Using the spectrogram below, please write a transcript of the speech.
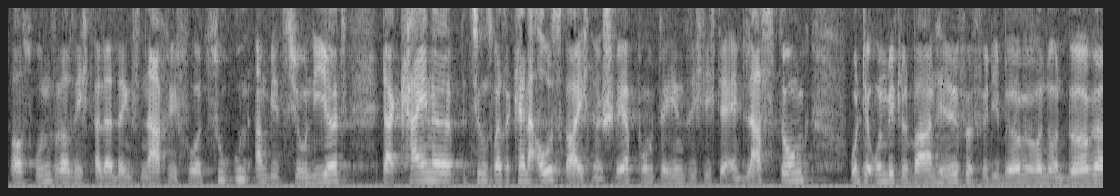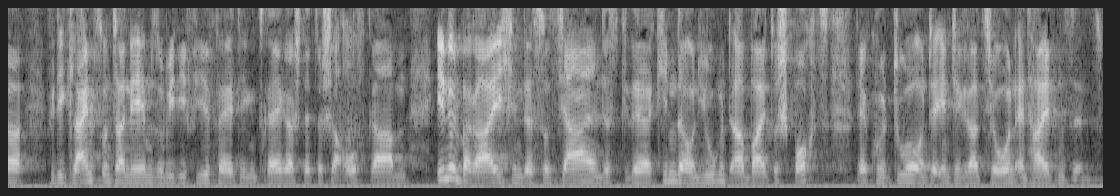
aus unserer Sicht allerdings nach wie vor zu unambitioniert, da keine bzw. keine ausreichenden Schwerpunkte hinsichtlich der Entlastung und der unmittelbaren Hilfe für die Bürgerinnen und Bürger, für die Kleinstunternehmen sowie die vielfältigen Träger städtischer Aufgaben in den Bereichen des Sozialen, des, der Kinder- und Jugendarbeit, des Sports, der Kultur und der Integration enthalten sind.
